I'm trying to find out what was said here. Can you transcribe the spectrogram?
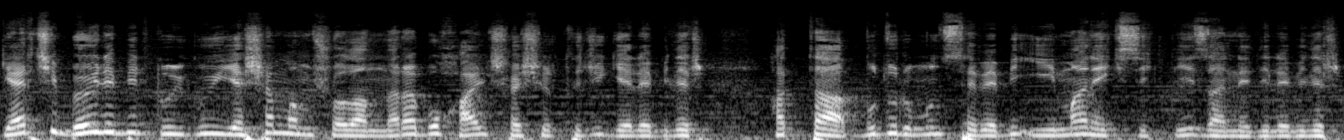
Gerçi böyle bir duyguyu yaşamamış olanlara bu hal şaşırtıcı gelebilir. Hatta bu durumun sebebi iman eksikliği zannedilebilir.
